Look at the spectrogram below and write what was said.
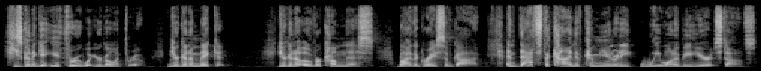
He's going to get you through what you're going through. You're going to make it. You're going to overcome this by the grace of God. And that's the kind of community we want to be here at Stones.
